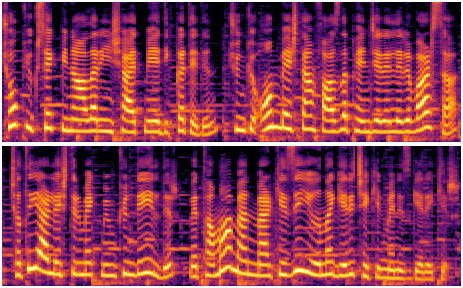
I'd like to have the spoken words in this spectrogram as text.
Çok yüksek binalar inşa etmeye dikkat edin çünkü 15'ten fazla pencereleri varsa çatı yerleştirmek mümkün değildir ve tamamen merkezi yığına geri çekilmeniz gerekir.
